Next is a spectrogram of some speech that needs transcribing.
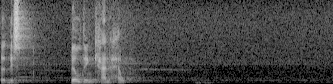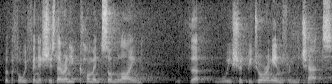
that this building can help. But before we finish, is there any comments online that we should be drawing in from the chat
